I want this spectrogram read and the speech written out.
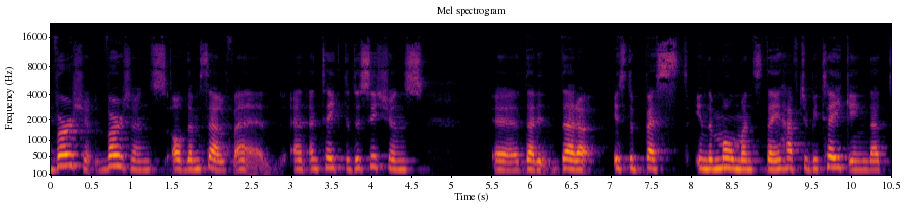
version, versions of themselves and, and, and take the decisions uh, that it, that uh, is the best in the moments they have to be taking that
